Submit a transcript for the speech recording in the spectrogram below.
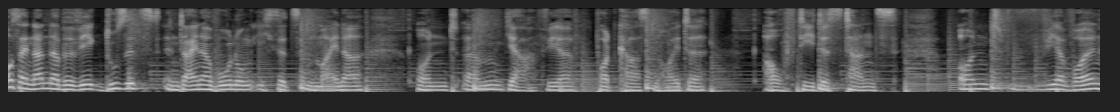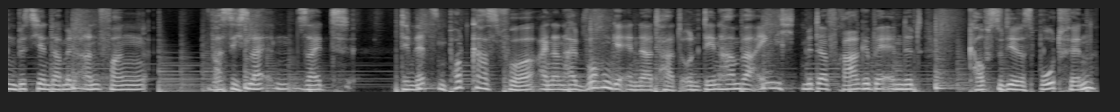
auseinander bewegt. Du sitzt in deiner Wohnung, ich sitze in meiner. Und ähm, ja, wir podcasten heute auf die Distanz. Und wir wollen ein bisschen damit anfangen, was sich seit dem letzten Podcast vor eineinhalb Wochen geändert hat. Und den haben wir eigentlich mit der Frage beendet, kaufst du dir das Boot, Finn?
